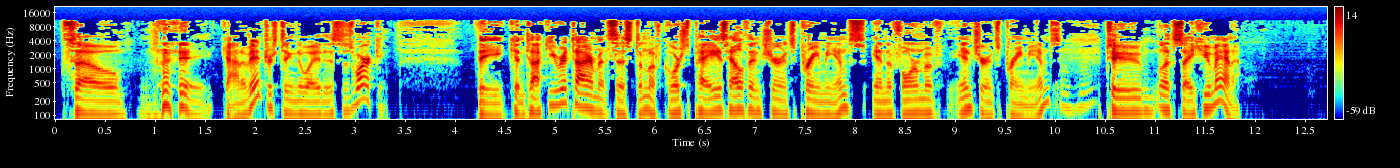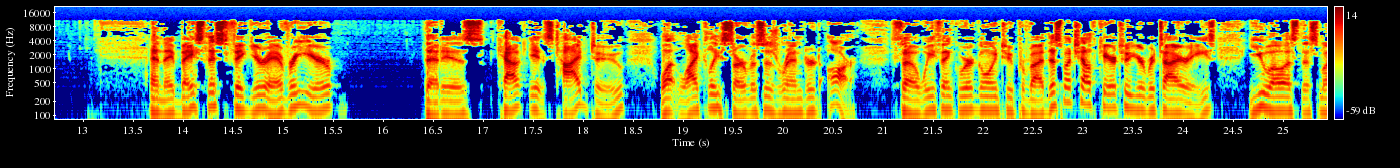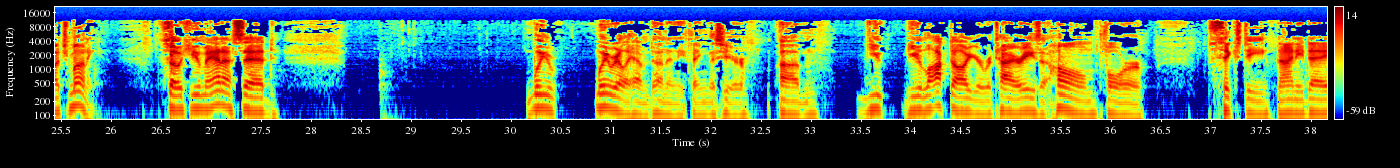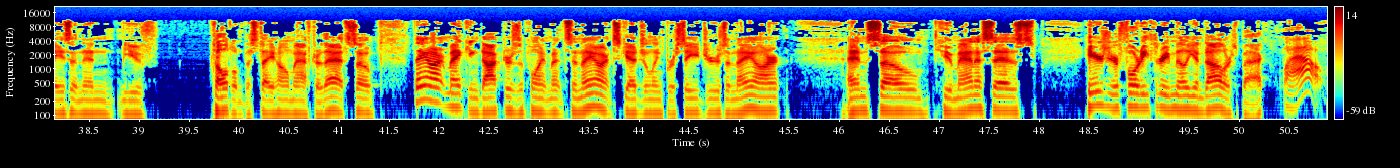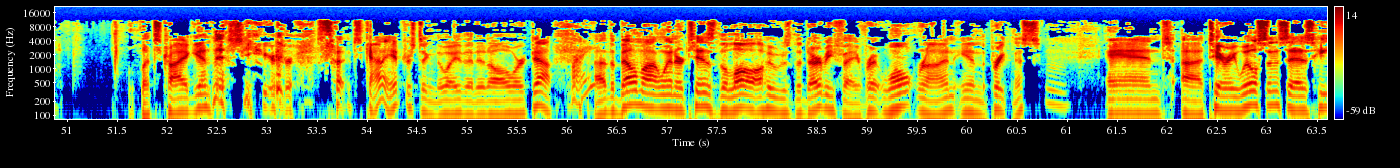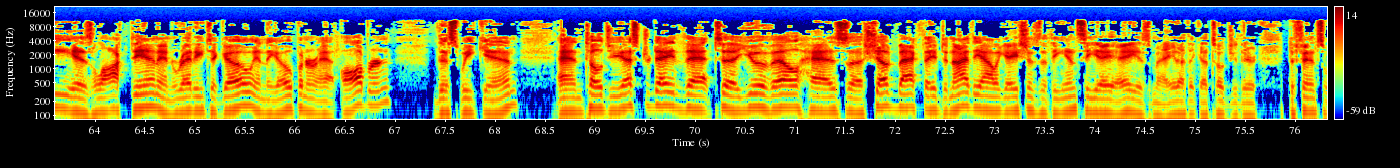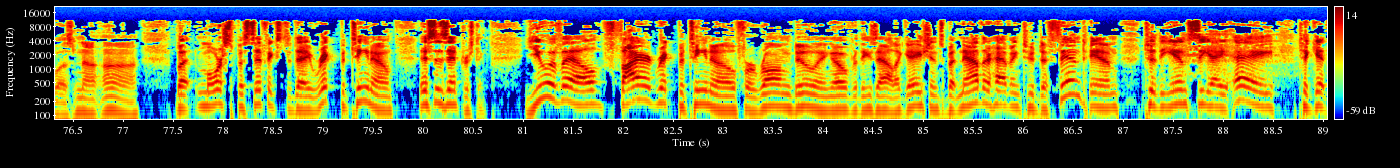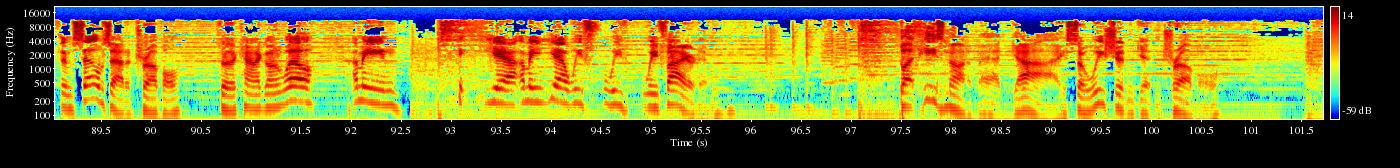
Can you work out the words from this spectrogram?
So, kind of interesting the way this is working. The Kentucky retirement system, of course, pays health insurance premiums in the form of insurance premiums mm-hmm. to, let's say, Humana. And they base this figure every year that is cal- it's tied to what likely services rendered are. So we think we're going to provide this much health care to your retirees. You owe us this much money. So Humana said, we we really haven't done anything this year. Um, you you locked all your retirees at home for 60, 90 days, and then you've told them to stay home after that. So they aren't making doctor's appointments, and they aren't scheduling procedures, and they aren't. And so Humana says, "Here's your forty-three million dollars back. Wow. Let's try again this year." so it's kind of interesting the way that it all worked out. Right. Uh, the Belmont winner, Tiz the Law, who was the Derby favorite, won't run in the Preakness. And uh, Terry Wilson says he is locked in and ready to go in the opener at Auburn. This weekend and told you yesterday that uh, U of L has uh, shoved back. They've denied the allegations that the NCAA has made. I think I told you their defense was nuh-uh. But more specifics today. Rick Pitino, this is interesting. U of L fired Rick Pitino for wrongdoing over these allegations, but now they're having to defend him to the NCAA to get themselves out of trouble. So they're kind of going, well, I mean, yeah, I mean, yeah, we we we fired him, but he's not a bad guy, so we shouldn't get in trouble.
